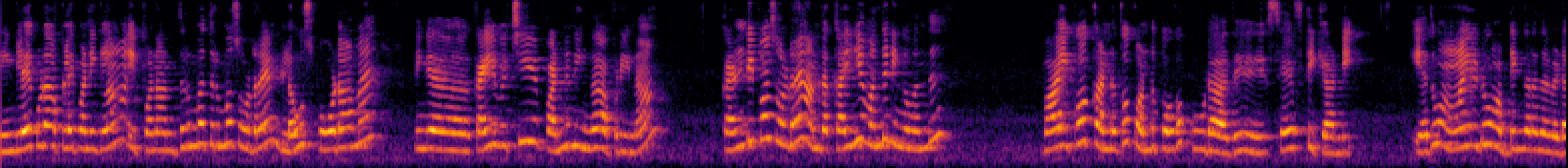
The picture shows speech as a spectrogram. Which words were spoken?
நீங்களே கூட அப்ளை பண்ணிக்கலாம். இப்போ நான் திரும்ப திரும்ப சொல்கிறேன் க்ளவுஸ் போடாமல் நீங்கள் கை வச்சு பண்ணுனீங்க அப்படின்னா கண்டிப்பாக சொல்கிறேன் அந்த கையை வந்து நீங்கள் வந்து வாய்க்கோ கண்ணுக்கோ கொண்டு போகக்கூடாது சேஃப்டிக்காண்டி எதுவும் ஆயிடும் அப்படிங்கிறத விட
